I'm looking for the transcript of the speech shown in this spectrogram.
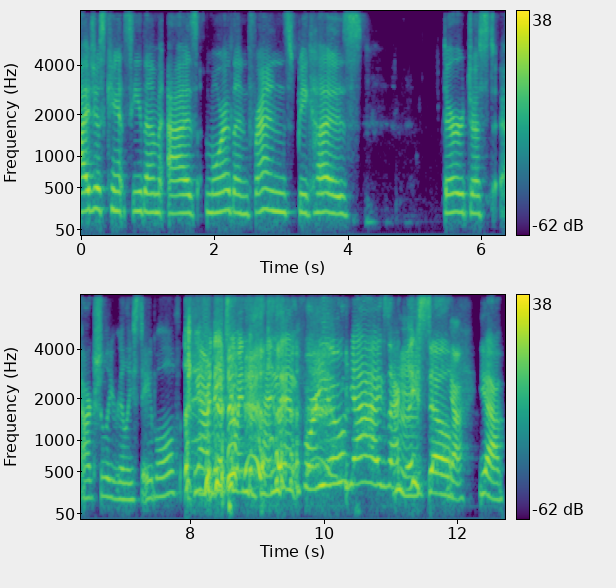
I just can't see them as more than friends because they're just actually really stable. Yeah, are they too independent for you? Yeah, exactly. Mm-hmm. So, yeah. Yeah.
